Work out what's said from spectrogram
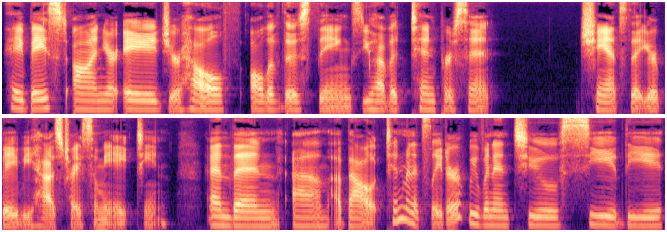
hey, based on your age, your health, all of those things, you have a 10% chance that your baby has trisomy 18. And then um, about 10 minutes later, we went in to see the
